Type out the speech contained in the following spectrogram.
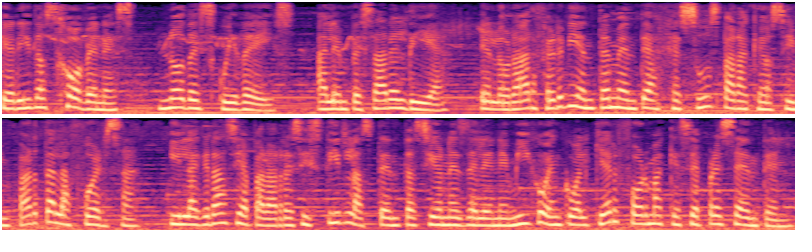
Queridos jóvenes, no descuidéis, al empezar el día, el orar fervientemente a Jesús para que os imparta la fuerza y la gracia para resistir las tentaciones del enemigo en cualquier forma que se presenten,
